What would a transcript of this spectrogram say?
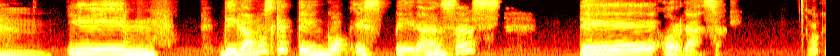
Mm. Y mm, digamos que tengo esperanzas de Organza. Ok.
